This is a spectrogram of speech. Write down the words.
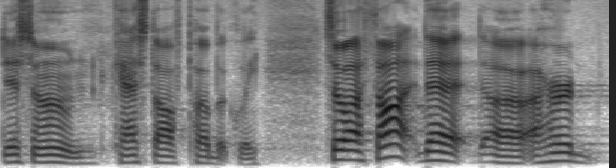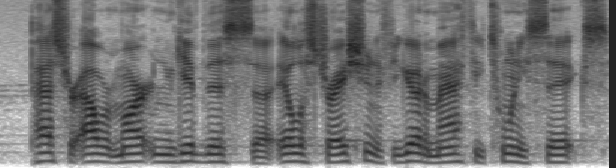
disown, cast off publicly. So I thought that uh, I heard Pastor Albert Martin give this uh, illustration. If you go to Matthew 26,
